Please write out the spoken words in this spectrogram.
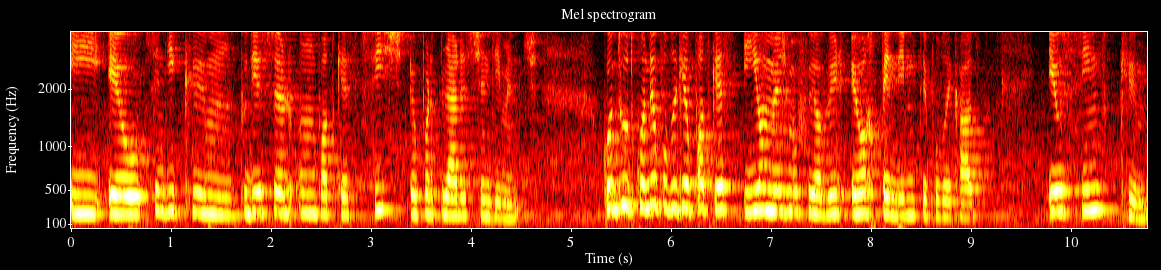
e eu senti que hum, podia ser um podcast fixe eu partilhar esses sentimentos. Contudo, quando eu publiquei o podcast e eu mesma fui ouvir, eu arrependi-me de ter publicado. Eu sinto que,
